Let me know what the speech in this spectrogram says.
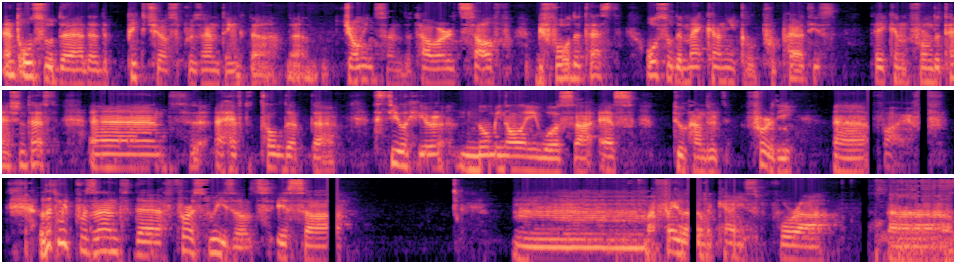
and also the, the, the pictures presenting the, the, joints and the tower itself before the test. Also the mechanical properties taken from the tension test. And I have to tell that the steel here nominally was uh, S235 let me present the first results. Is uh, um, a failure mechanism for a, uh,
